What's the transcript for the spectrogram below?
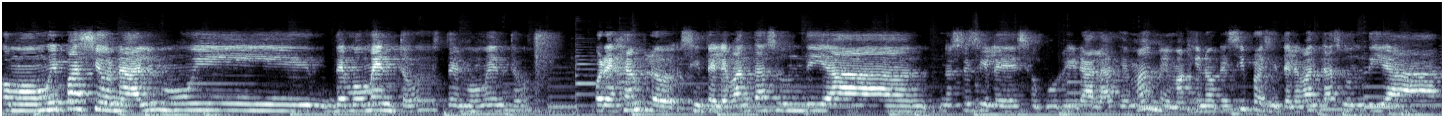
como muy pasional, muy de momentos, del momento. Por ejemplo, si te levantas un día, no sé si les ocurrirá a las demás, me imagino que sí, pero si te levantas un día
